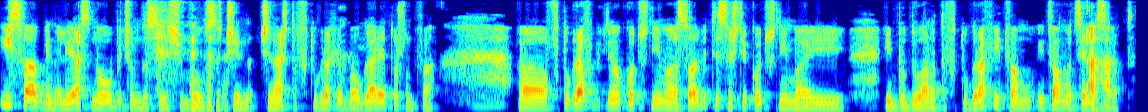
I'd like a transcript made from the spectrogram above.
и сватби, нали? Аз много обичам да се шегувам с, че, че нашата фотография в България е точно това. А, фотограф, който снима сватбите, същия, който снима и, и будуарната фотография и това, и това му е целият свят.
